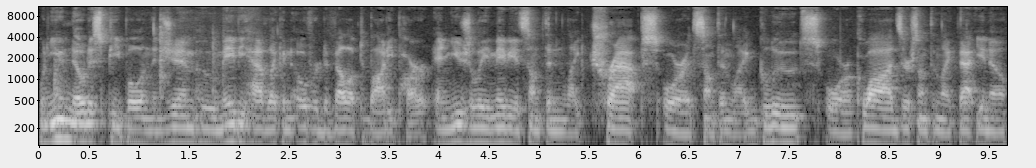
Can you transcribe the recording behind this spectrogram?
when you notice people in the gym who maybe have like an overdeveloped body part, and usually maybe it's something like traps or it's something like glutes or quads or something like that, you know.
